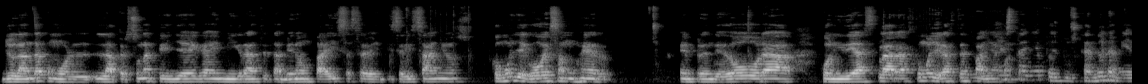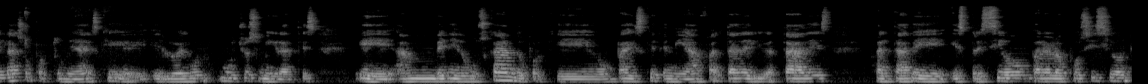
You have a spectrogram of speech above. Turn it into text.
Yolanda como la persona que llega inmigrante también a un país hace 26 años, ¿cómo llegó esa mujer emprendedora, con ideas claras. ¿Cómo llegaste a España? A España, pues buscando también las oportunidades que eh, luego muchos inmigrantes eh, han venido buscando, porque un país que tenía falta de libertades, falta de expresión para la oposición,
